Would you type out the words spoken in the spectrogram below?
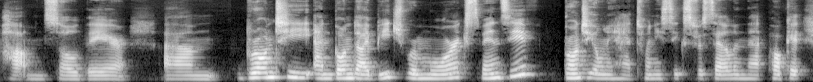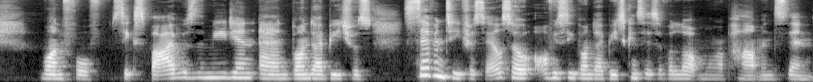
apartments sold there. Um, Bronte and Bondi Beach were more expensive. Bronte only had 26 for sale in that pocket. 1465 was the median, and Bondi Beach was 70 for sale. So obviously, Bondi Beach consists of a lot more apartments than,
